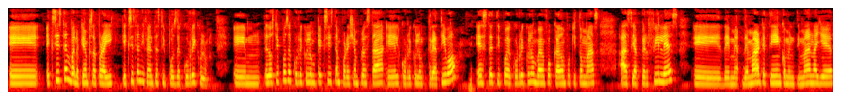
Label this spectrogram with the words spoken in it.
Eh, existen, bueno, quiero empezar por ahí, existen diferentes tipos de currículum. Eh, los tipos de currículum que existen, por ejemplo, está el currículum creativo. Este tipo de currículum va enfocado un poquito más hacia perfiles eh, de, de, marketing, community manager,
